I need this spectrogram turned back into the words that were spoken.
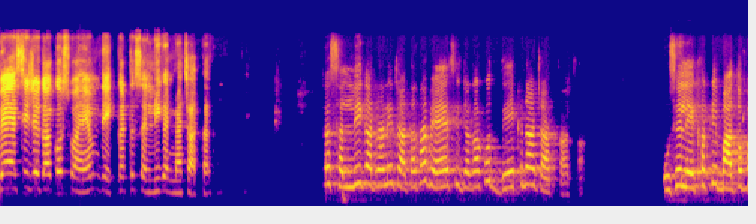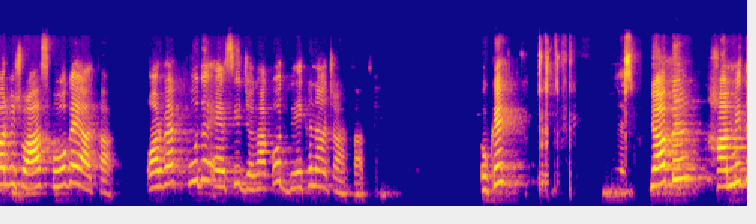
वह ऐसी जगह को स्वयं देखकर तसल्ली करना चाहता था। तसल्ली करना नहीं चाहता था वह ऐसी जगह को देखना चाहता था। उसे लेखक की बातों पर विश्वास हो गया था और वह खुद ऐसी जगह को देखना चाहता था। ओके? जब हामिद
